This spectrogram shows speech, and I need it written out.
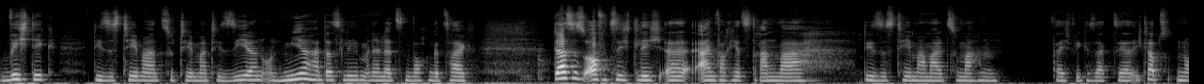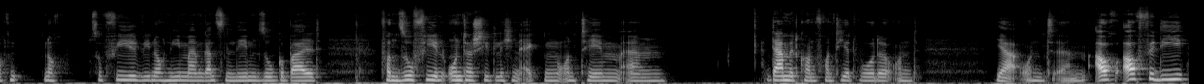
wichtig, dieses Thema zu thematisieren. Und mir hat das Leben in den letzten Wochen gezeigt, dass es offensichtlich äh, einfach jetzt dran war, dieses Thema mal zu machen. Vielleicht, wie gesagt, sehr, ich glaube, noch, noch so viel wie noch nie in meinem ganzen Leben so geballt von so vielen unterschiedlichen Ecken und Themen ähm, damit konfrontiert wurde. Und ja, und ähm, auch, auch für die,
